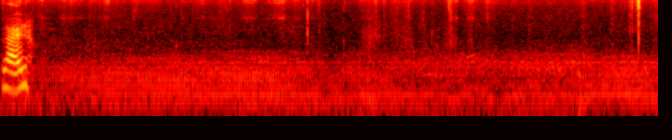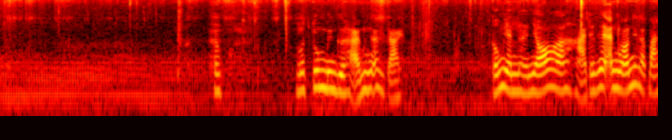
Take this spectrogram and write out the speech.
Lại nè. Một chút mình cứ hái mình ăn cái. Công nhận là nhỏ hái được cái ăn ngon như các bạn.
